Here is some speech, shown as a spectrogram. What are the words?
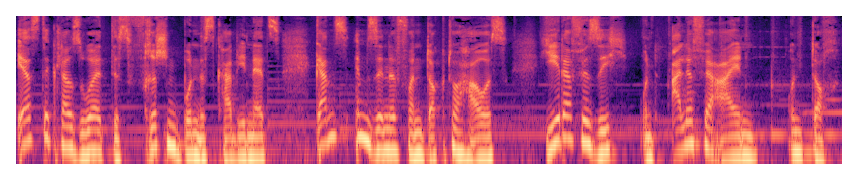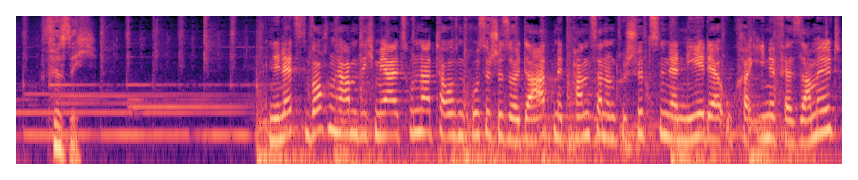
erste Klausur des frischen Bundeskabinetts, ganz im Sinne von Dr. House. Jeder für sich und alle für einen und doch für sich. In den letzten Wochen haben sich mehr als 100.000 russische Soldaten mit Panzern und Geschützen in der Nähe der Ukraine versammelt,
